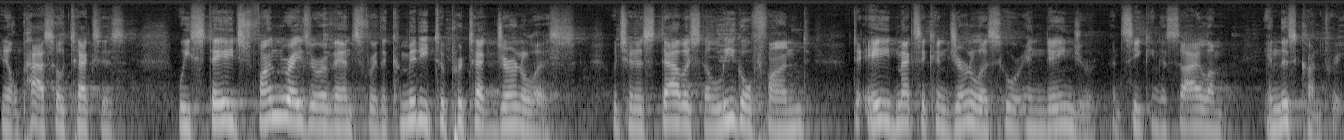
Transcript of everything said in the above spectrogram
in El Paso, Texas, we staged fundraiser events for the Committee to Protect Journalists, which had established a legal fund to aid Mexican journalists who were in danger and seeking asylum in this country.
